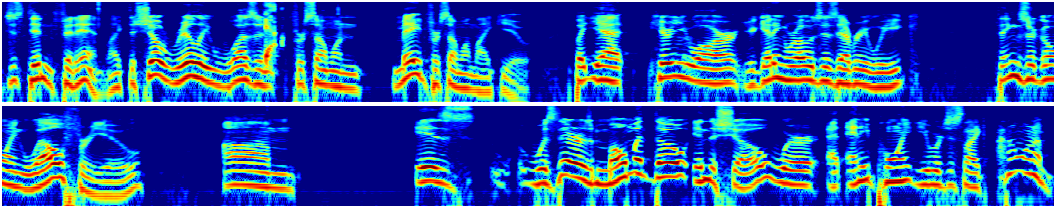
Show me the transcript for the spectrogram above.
just didn't fit in. Like the show really wasn't Yeah. for someone made for someone like you. But yet here you are. You're getting roses every week. Things are going well for you. Um, is was there a moment though in the show where at any point you were just like, I don't want to,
